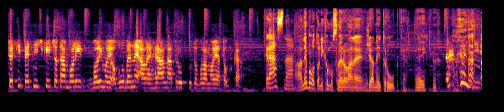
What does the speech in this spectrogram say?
všetky pesničky, čo tam boli, boli moje obľúbené, ale Hral na trúbku, to bola moja topka. Krásna. A nebolo to nikomu smerované, žiadnej trúbke. Hej? Nie,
